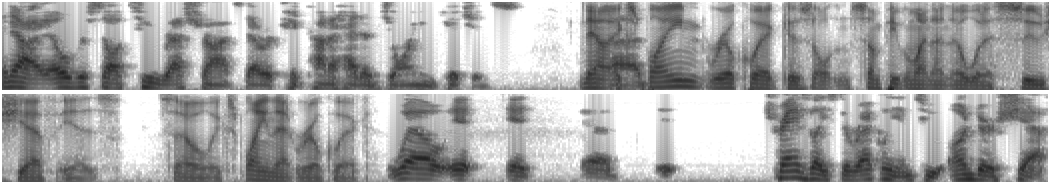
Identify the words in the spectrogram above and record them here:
and I oversaw two restaurants that were kind of had adjoining kitchens. Now, uh, explain uh, real quick because some people might not know what a sous chef is. So, explain that real quick. Well, it it uh, it translates directly into under chef,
